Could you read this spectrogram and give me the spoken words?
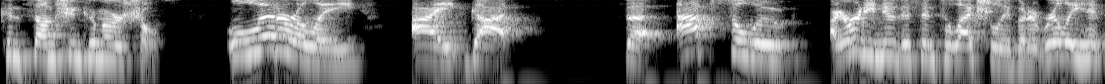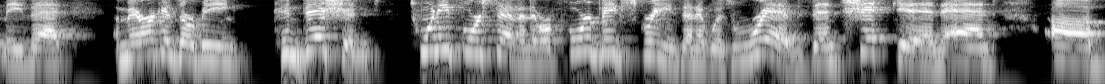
consumption commercials. Literally, I got the absolute, I already knew this intellectually, but it really hit me that Americans are being conditioned 24 7. There were four big screens, and it was ribs and chicken and, uh,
